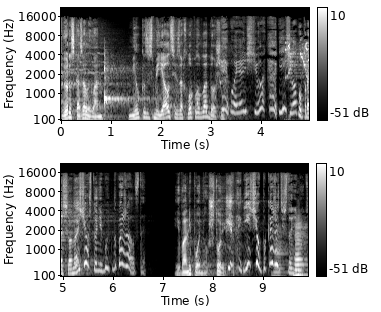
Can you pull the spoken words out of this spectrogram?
Твердо сказал Иван. Милка засмеялась и захлопала в ладоши. Ой, а еще, еще, Попросила она. еще что-нибудь, ну, пожалуйста. Иван не понял, что еще. Еще покажите что-нибудь.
